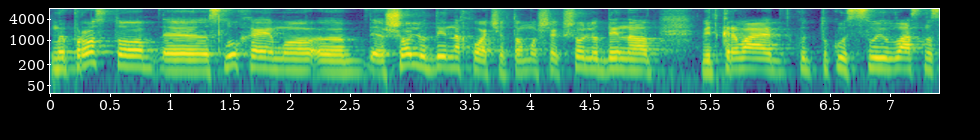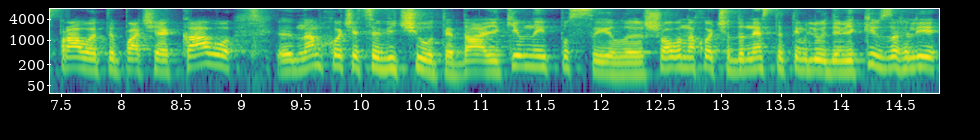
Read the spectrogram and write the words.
Ми просто е, слухаємо, е, що людина хоче. Тому що якщо людина от відкриває таку, таку свою власну справу, тим паче як каву, е, нам хочеться відчути, да, які в неї посили, що вона хоче донести тим людям, які взагалі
